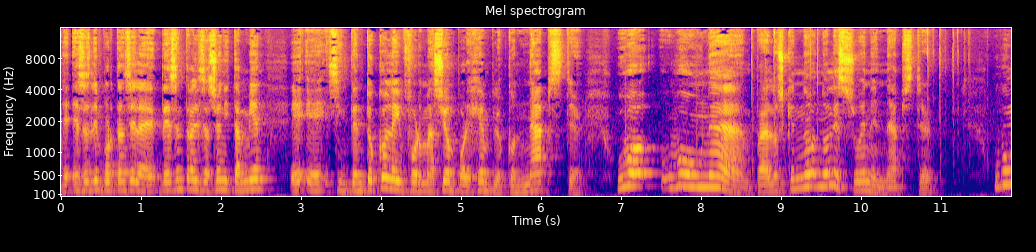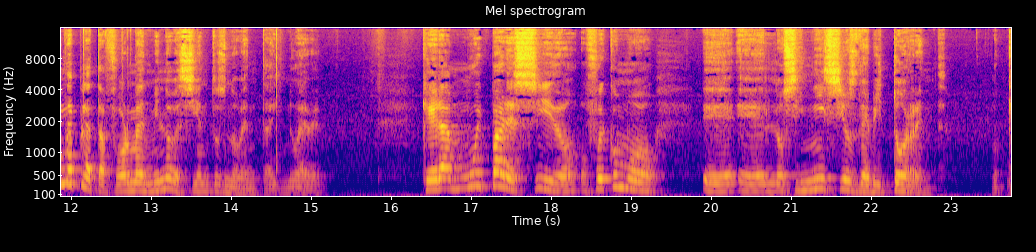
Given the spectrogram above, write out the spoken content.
e-, esa es la importancia de la descentralización y también eh, eh, se intentó con la información, por ejemplo, con Napster. Hubo, hubo una, para los que no, no les suene Napster, hubo una plataforma en 1999 que era muy parecido, o fue como eh, los inicios de BitTorrent. ¿Ok?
